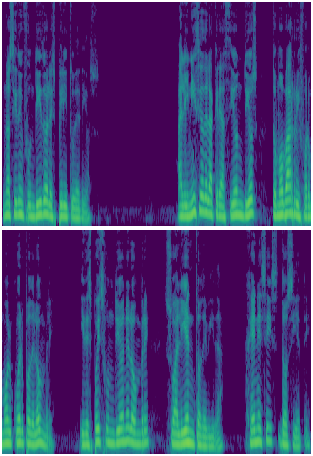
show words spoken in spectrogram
no ha sido infundido el Espíritu de Dios. Al inicio de la creación Dios tomó barro y formó el cuerpo del hombre, y después fundió en el hombre su aliento de vida. Génesis 2.7.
